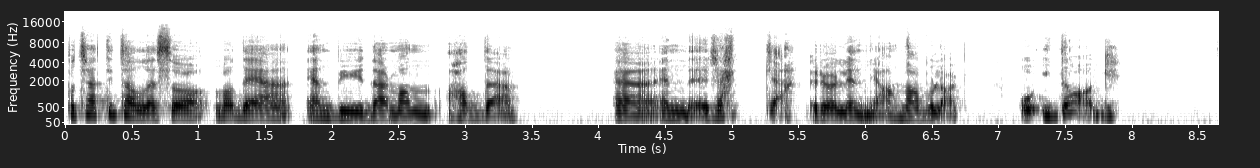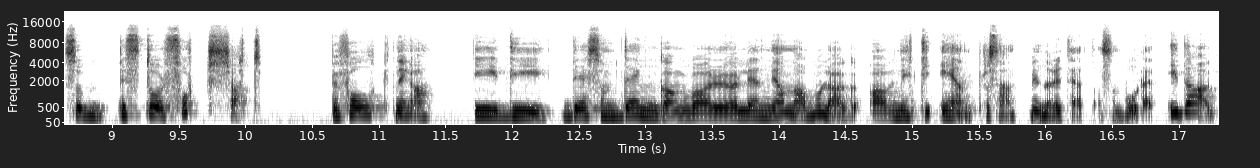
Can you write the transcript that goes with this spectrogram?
På 30-tallet så var det en by der man hadde eh, en rekke rødlinjer nabolag. Og i dag så består fortsatt befolkninga i de, det som den gang var rødlinja nabolag, av 91% minoriteter som bor der i dag.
